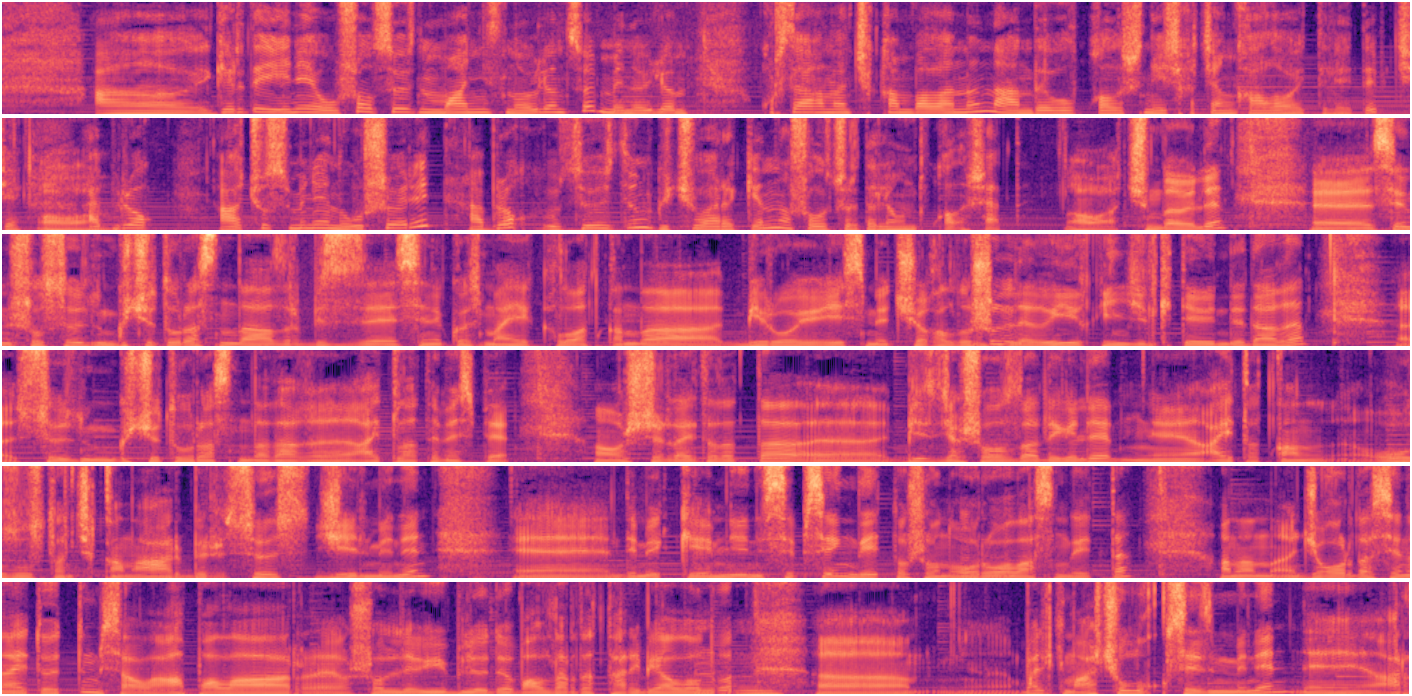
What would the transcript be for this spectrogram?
Эгерде эне ошол сөздүн маанисин ойлонсо мен ойлойм курсагынан чыккан баланын андай болуп калышын эч качан каалабайт эле депчи. Ооба. А бирок ачуусу менен уруша берет а бирок сөздүн күчү бар экенин ошол учурда эле унутуп калышат ооба чындап эле. Э, сен ушул сөздүн күчү туурасында азыр биз э, сен экөөбүз маек кылып атканда бир ою эсиме түшө калды. Ушул эле ыйык инжил китебинде дагы э, сөздүн күчү туурасында дагы айтылат эмеспи. Ошол жерде айтып атат да биз жашообузда деги эле айтып аткан оозубуздан чыккан ар бир сөз жел менен демек эмнени сепсең дейт ошону оруп аласың дейт да. Анан жогоруда сен айтып өттүң мисалы апалар ошол эле үй бүлөдө балдарды тарбиялоодо. Балким ачуулук сезим менен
